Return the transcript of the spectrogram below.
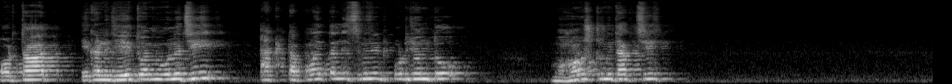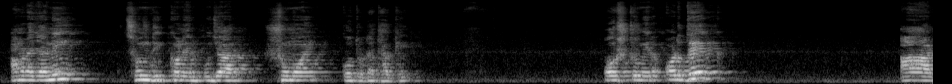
অর্থাৎ এখানে যেহেতু আমি বলেছি একটা পঁয়তাল্লিশ মিনিট পর্যন্ত মহাষ্টমী থাকছে, আমরা জানি সন্ধিক্ষণের পূজার সময় কতটা থাকে? অষ্টমীর অর্ধেক আর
